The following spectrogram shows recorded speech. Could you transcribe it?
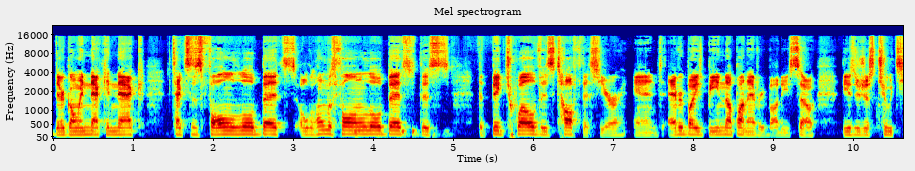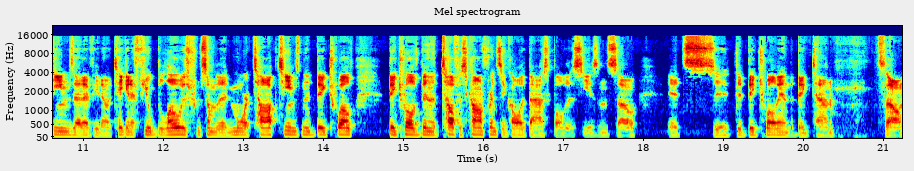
they're going neck and neck. Texas falling a little bit. Oklahoma's falling a little bit. This the Big 12 is tough this year, and everybody's beating up on everybody. So these are just two teams that have you know taken a few blows from some of the more top teams in the Big 12. Big 12 has been the toughest conference in college basketball this season. So it's the Big 12 and the Big 10. So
